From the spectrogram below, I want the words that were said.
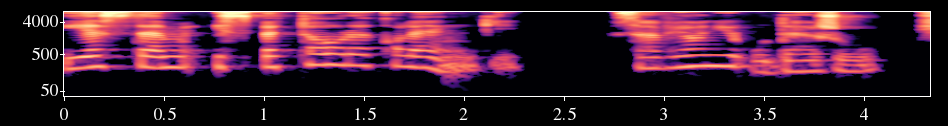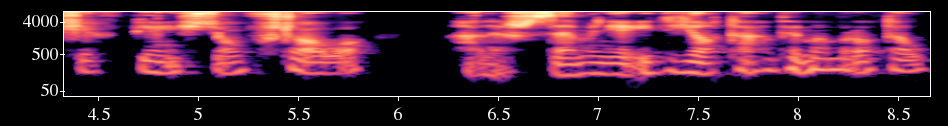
Jestem ispettore kolęgi. Savioni uderzył się w pięścią w czoło. Ależ ze mnie idiota, wymamrotał.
